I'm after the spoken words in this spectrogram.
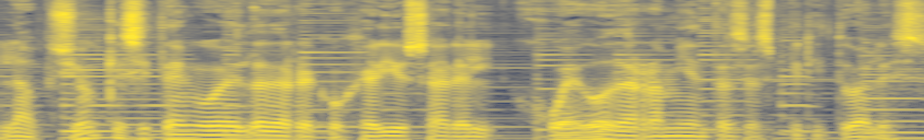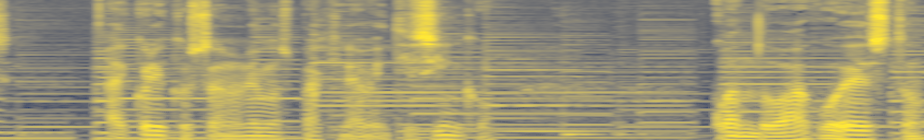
La opción que sí tengo es la de recoger y usar el juego de herramientas espirituales. Alcohólicos Anónimos, página 25. Cuando hago esto,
